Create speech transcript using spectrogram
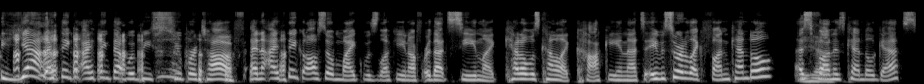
yeah, I think I think that would be super tough. And I think also Mike was lucky enough, or that scene, like Kendall was kind of like cocky, and that's it was sort of like fun Kendall. as Yeah. fun as Kendall gets.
